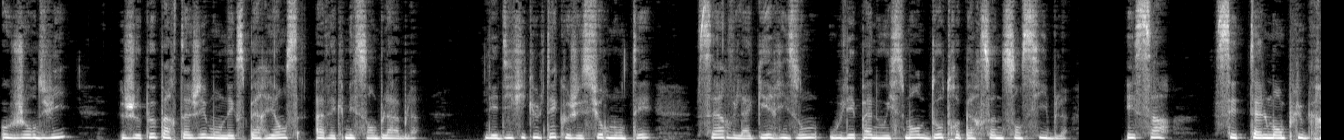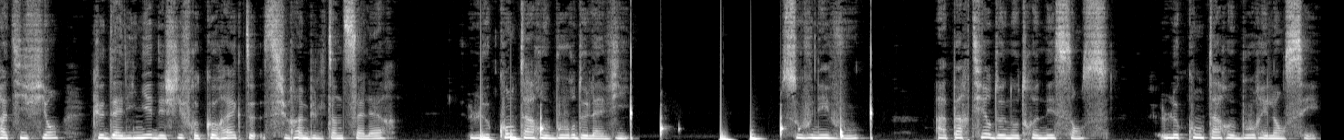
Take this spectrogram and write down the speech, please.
Aujourd'hui, je peux partager mon expérience avec mes semblables. Les difficultés que j'ai surmontées servent la guérison ou l'épanouissement d'autres personnes sensibles. Et ça, c'est tellement plus gratifiant que d'aligner des chiffres corrects sur un bulletin de salaire. Le compte à rebours de la vie. Souvenez-vous, à partir de notre naissance, le compte à rebours est lancé.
